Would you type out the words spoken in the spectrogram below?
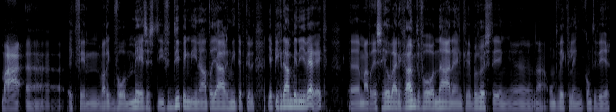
Maar uh, ik vind, wat ik bijvoorbeeld mis, is die verdieping die je een aantal jaren niet hebt kunnen... Die heb je gedaan binnen je werk. Uh, maar er is heel weinig ruimte voor nadenken, berusting, uh, nou, ontwikkeling, komt hij weer.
